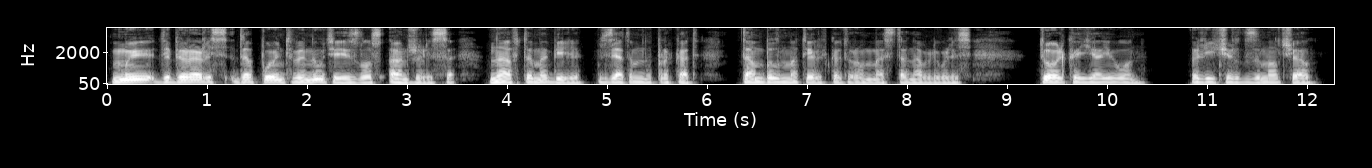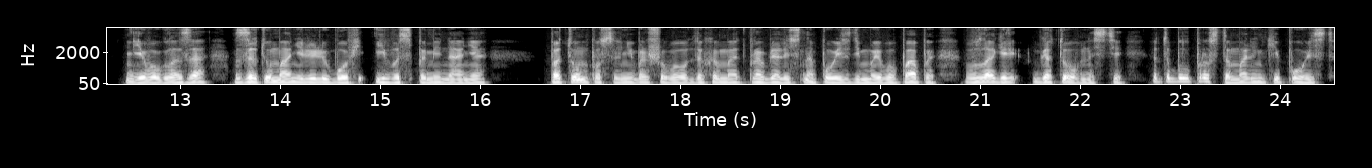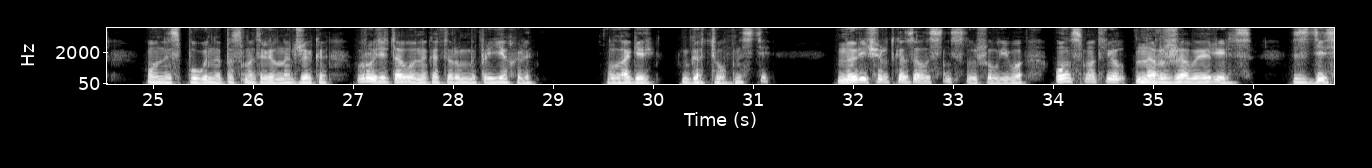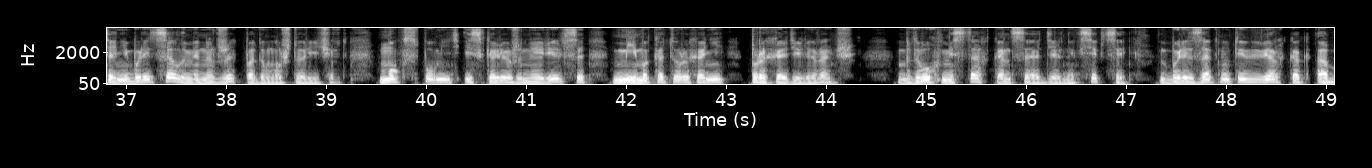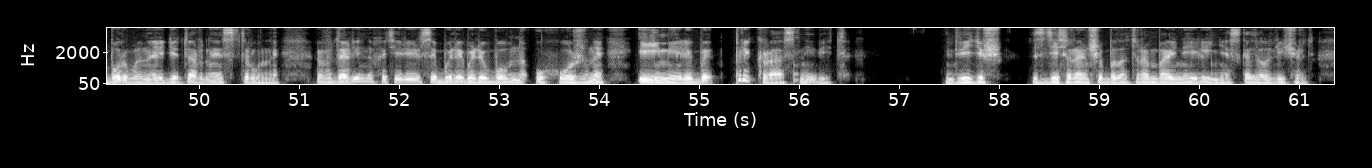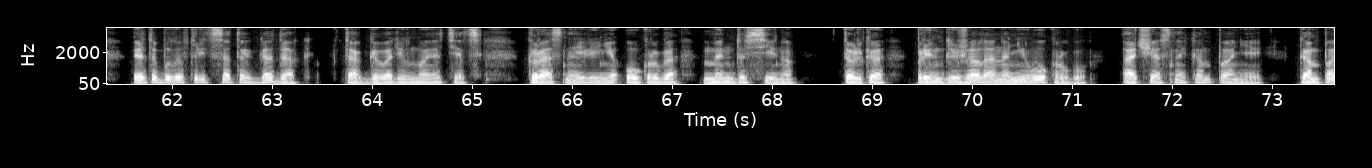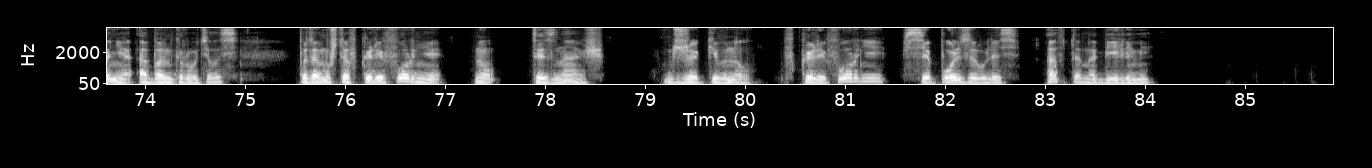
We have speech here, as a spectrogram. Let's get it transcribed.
Мы добирались до Пойнт-Венути из Лос-Анджелеса на автомобиле, взятом на прокат. Там был мотель, в котором мы останавливались. Только я и он. Ричард замолчал. Его глаза затуманили любовь и воспоминания. Потом, после небольшого отдыха, мы отправлялись на поезде моего папы в лагерь готовности. Это был просто маленький поезд. Он испуганно посмотрел на Джека, вроде того, на котором мы приехали. Лагерь готовности? Но Ричард, казалось, не слышал его. Он смотрел на ржавые рельсы. Здесь они были целыми, но Джек подумал, что Ричард мог вспомнить искореженные рельсы, мимо которых они проходили раньше. В двух местах концы отдельных секций были загнуты вверх, как оборванные гитарные струны. В долинах эти рельсы были бы любовно ухожены и имели бы прекрасный вид. «Видишь, «Здесь раньше была трамвайная линия», — сказал Ричард. «Это было в тридцатых годах, так говорил мой отец. Красная линия округа Мендосино. Только принадлежала она не округу, а частной компании. Компания обанкротилась, потому что в Калифорнии, ну, ты знаешь...» Джек кивнул. «В Калифорнии все пользовались автомобилями».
